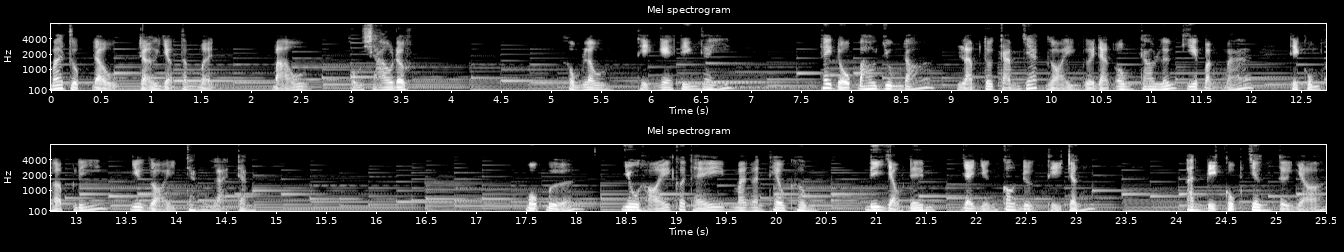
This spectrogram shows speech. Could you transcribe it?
má rụt đầu trở vào tấm mền, bảo, không sao đâu. Không lâu thì nghe tiếng ngáy. Thái độ bao dung đó làm tôi cảm giác gọi người đàn ông cao lớn kia bằng má thì cũng hợp lý như gọi trăng là trăng. Một bữa, nhu hỏi có thể mang anh theo không? Đi vào đêm và những con đường thị trấn. Anh bị cụt chân từ nhỏ,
